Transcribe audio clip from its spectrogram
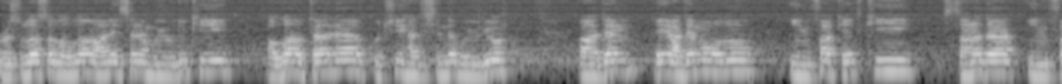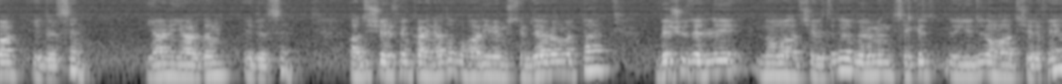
Resulullah sallallahu aleyhi ve sellem buyurdu ki Allahu Teala kutsi hadisinde buyuruyor. Adem ey Adem oğlu infak et ki sana da infak edilsin. Yani yardım edilsin. Hadis-i şerifin kaynağı da Buhari ve Müslim'de yer almakta. 550 nolu hadis-i şerifi de bölümün 8 7 nolu hadis-i şerifi.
